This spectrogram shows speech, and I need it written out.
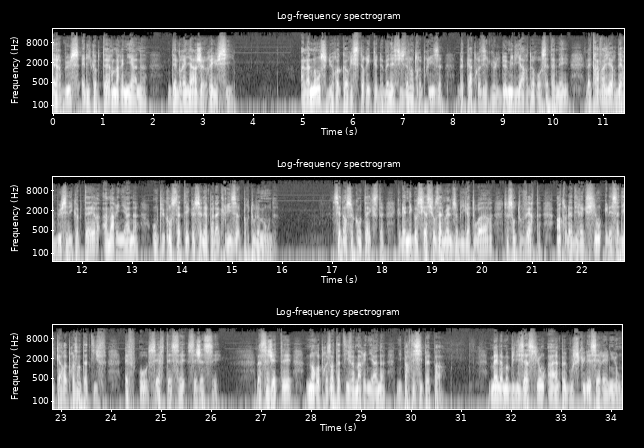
Airbus Hélicoptère Marignane, débrayage réussi. À l'annonce du record historique de bénéfices de l'entreprise, de 4,2 milliards d'euros cette année, les travailleurs d'Airbus Hélicoptère à Marignane ont pu constater que ce n'est pas la crise pour tout le monde. C'est dans ce contexte que les négociations annuelles obligatoires se sont ouvertes entre la direction et les syndicats représentatifs FO, CFTC, CGC. La CGT, non représentative à Marignane, n'y participait pas. Mais la mobilisation a un peu bousculé ces réunions.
